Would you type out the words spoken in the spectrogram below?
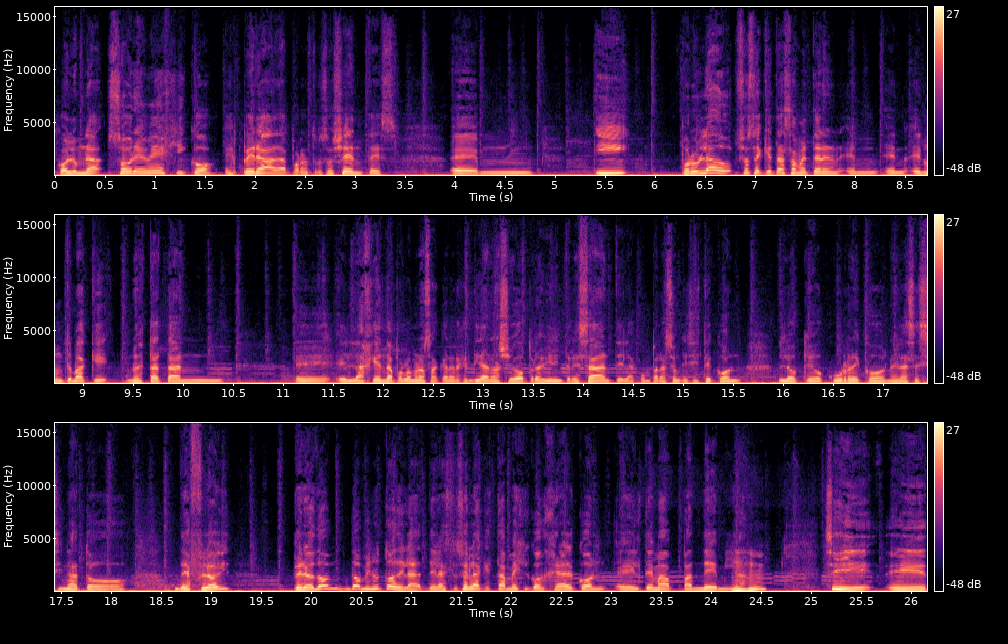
columna sobre México, esperada por nuestros oyentes. Eh, y por un lado, yo sé que te vas a meter en un tema que no está tan eh, en la agenda, por lo menos acá en Argentina no llegó, pero es bien interesante la comparación que hiciste con lo que ocurre con el asesinato de Floyd. Pero do- dos minutos de la, de la situación en la que está México en general con el tema pandemia. Ujú. Sí, eh,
